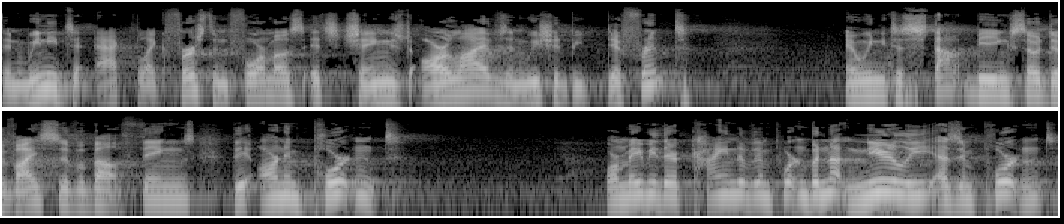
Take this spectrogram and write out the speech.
then we need to act like, first and foremost, it's changed our lives and we should be different. And we need to stop being so divisive about things that aren't important. Or maybe they're kind of important, but not nearly as important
